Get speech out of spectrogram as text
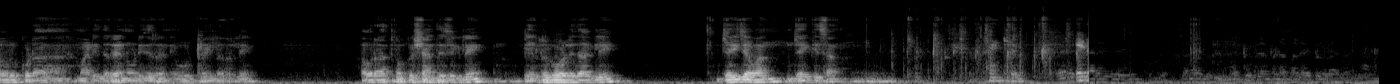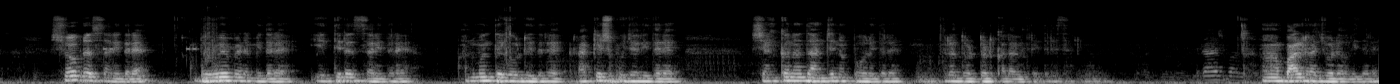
ಅವರು ಕೂಡ ಮಾಡಿದ್ದಾರೆ. ನೋಡಿದ್ದಾರೆ ನೀವು ಟ್ರೈಲರಲ್ಲಿ ಅವರ ಆತ್ಮಕ್ಕೂ ಶಾಂತಿ ಸಿಗಲಿ, ಎಲ್ರಿಗೂ ಒಳ್ಳೇದಾಗಲಿ. ಜೈ ಜವಾನ್, ಜೈ ಕಿಸಾನ್. ಶೋಭರಾಜ್ ಸರ್ ಇದ್ದಾರೆ ಬರುವೆ ಮೇಡಮ್ ಇದ್ದಾರೆ ಯತಿರಾಜ್ ಸರ್ ಇದ್ದಾರೆ. ಹನುಮಂತೇಗೌಡರು ಇದ್ದಾರೆ ರಾಕೇಶ್ ಪೂಜಾರಿ ಇದ್ದಾರೆ ಶಂಕನಾಥ ಅಂಜನಪ್ಪ ಅವರಿದ್ದಾರೆ ಎಲ್ಲ ದೊಡ್ಡ ದೊಡ್ಡ ಕಲಾವಿದರು ಇದ್ದಾರೆ ಸರ್ ಹಾಂ ಬಾಲರಾಜ್ ವಾಡೆ ಅವರಿದ್ದಾರೆ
